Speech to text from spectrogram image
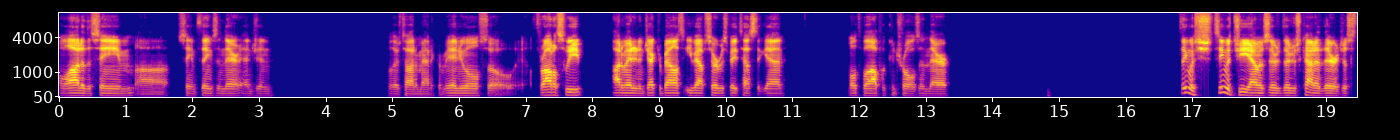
a lot of the same uh, same things in there. Engine, whether it's automatic or manual. So you know, throttle sweep, automated injector balance, evap service bay test again, multiple output controls in there. Thing with thing with GM is they're they're just kind of they're just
